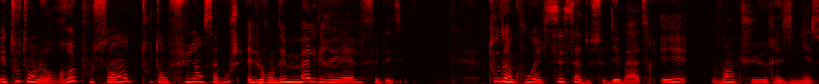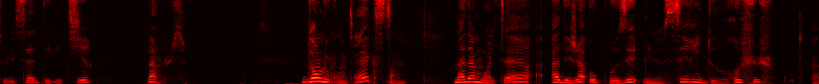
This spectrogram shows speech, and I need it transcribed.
et tout en le repoussant, tout en fuyant sa bouche, elle lui rendait malgré elle ses baisers. Tout d'un coup, elle cessa de se débattre et, vaincue, résignée, se laissa dévêtir par lui. Dans le contexte, Madame Walter a déjà opposé une série de refus euh,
